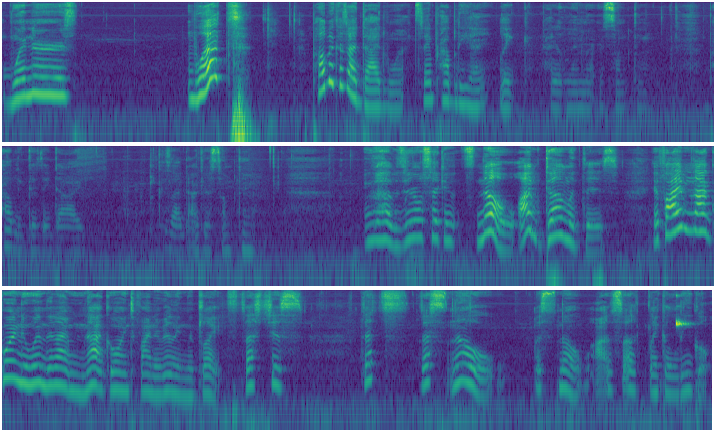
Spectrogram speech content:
Winners. What? Probably because I died once. They probably had, like had a limit or something. Probably because they died. Because I died or something. You have zero seconds. No, I'm done with this. If I'm not going to win, then I'm not going to find a building with lights. That's just. That's. That's. No. That's no. It's like illegal.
